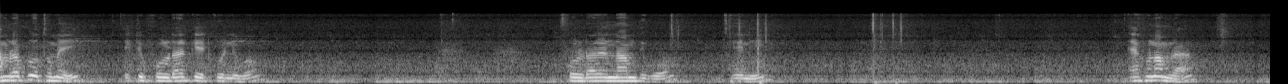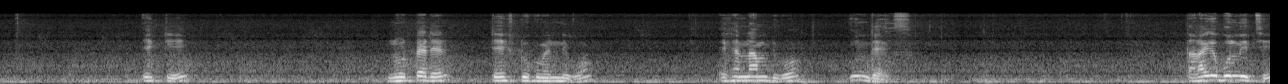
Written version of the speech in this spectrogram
আমরা প্রথমেই একটি ফোল্ডার ক্রিয়েট করে নেব। ফোল্ডারের নাম দিব এনি এখন আমরা একটি নোটপ্যাডের টেক্সট ডকুমেন্ট নিব। এখানে নাম দিব ইন্ডেক্স তার আগে বলে নিচ্ছি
